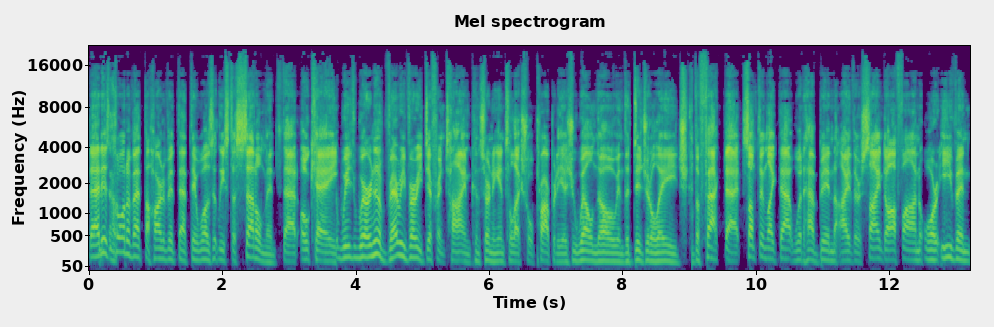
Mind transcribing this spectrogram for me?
that is sort of at the heart of it that there was at least a settlement that, okay, we, we're in a very, very different time concerning intellectual property, as you well know, in the digital age. The fact that something like that would have been either signed off on or even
